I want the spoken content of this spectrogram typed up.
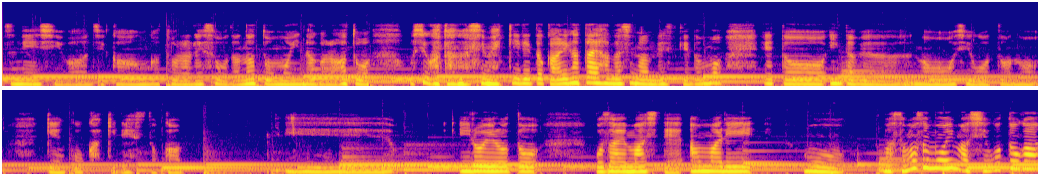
末年始は時間が取られそうだなと思いながら、あとはお仕事の締め切りとかありがたい話なんですけども、えっ、と、インタビューのお仕事の原稿書きですとか、えーいろいろとございまして、あんまりもう、まあそもそも今仕事が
